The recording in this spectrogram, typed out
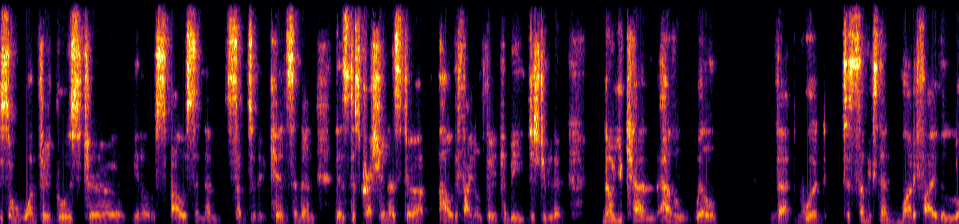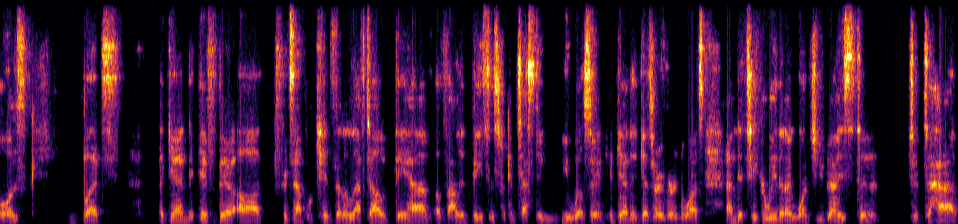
so one third goes to you know spouse and then some to the kids and then there's discretion as to how the final third can be distributed. Now you can have a will that would to some extent modify the laws but again if there are for example kids that are left out they have a valid basis for contesting your will. So again it gets very very nuanced and the takeaway that i want you guys to to, to have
